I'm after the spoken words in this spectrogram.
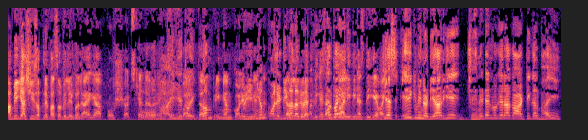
अभी क्या चीज़ अपने पास अवेलेबल है? आपको शर्ट्स के अंदर ओ भाई, ये तो एकदम प्रीमियम क्वालिटी प्रीमियम क्वालिटी का लग रहा है। अभी कैसा और भाई- दिवाली भी नज़दीक है भाई। यस एक मिनट यार ये जेनेटन वगैरह का आर्टिकल भाई।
